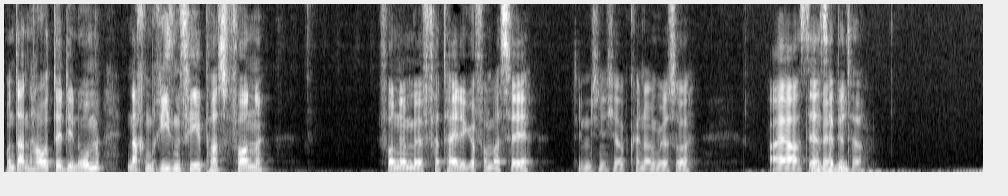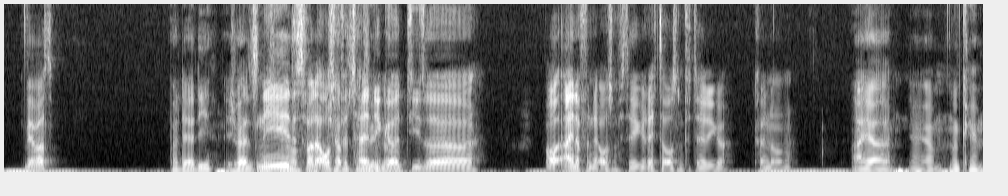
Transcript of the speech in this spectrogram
Und dann haut er den um, nach einem riesen Fehlpass von, von einem äh, Verteidiger von Marseille, den ich nicht habe, keine Ahnung, wer das war. Ah ja, sehr, sehr bitter. Wer war's? Balerdi? Ich weiß es nicht. Nee, genau. das war der Außenverteidiger, gesehen, dieser. Oh, einer von den Außenverteidiger, rechter Außenverteidiger. Keine Ahnung. Ah ja, ja, ja, okay.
